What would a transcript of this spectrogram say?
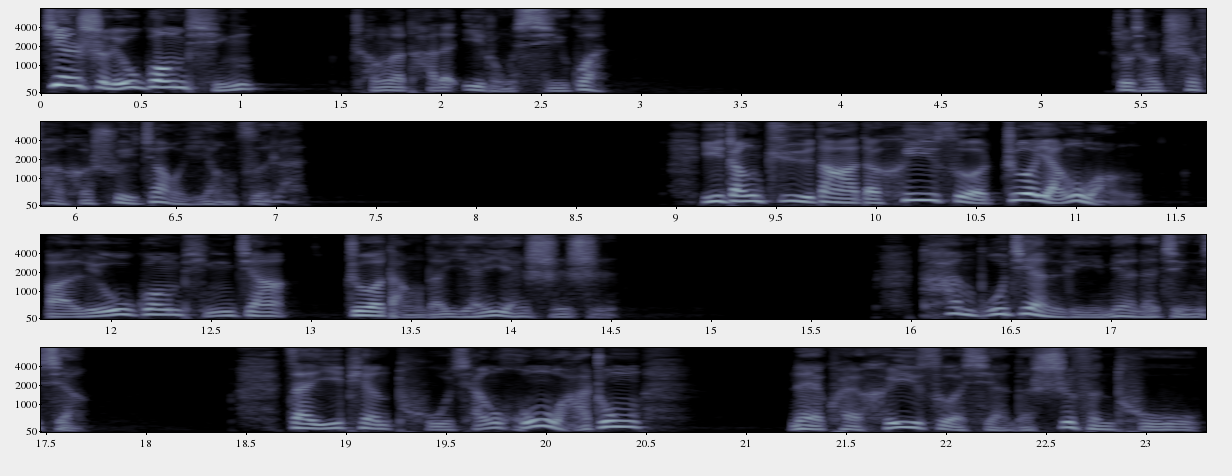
监视刘光平成了他的一种习惯，就像吃饭和睡觉一样自然。一张巨大的黑色遮阳网把刘光平家。遮挡的严严实实，看不见里面的景象。在一片土墙红瓦中，那块黑色显得十分突兀。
